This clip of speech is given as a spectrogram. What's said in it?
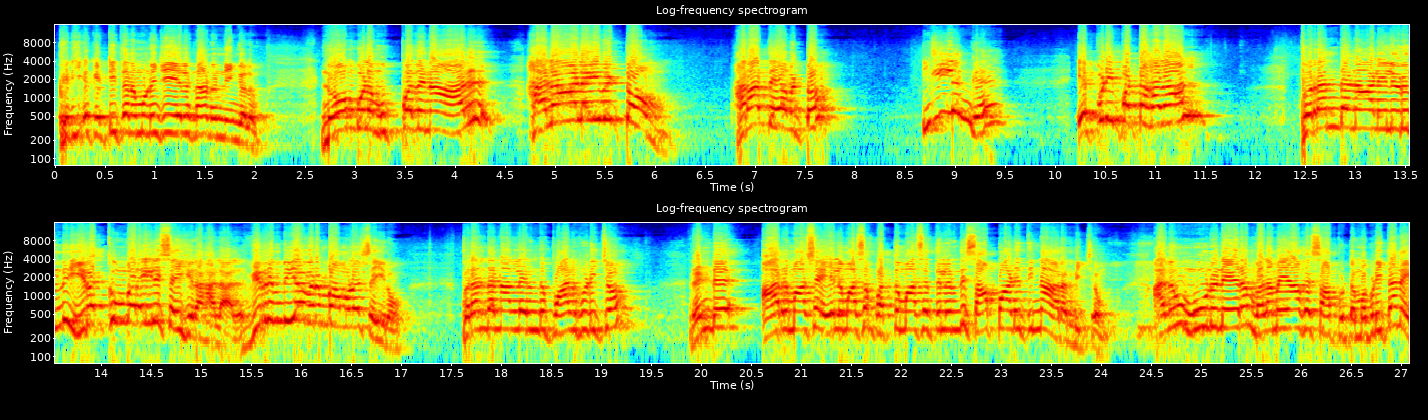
பெரிய கெட்டித்தனம் முடிஞ்சு நானும் நீங்களும். நோம்புல முப்பது நாள் ஹலாலை விட்டோம். ஹராத்தையா விட்டோம்? இல்லங்க எப்படிப்பட்ட ஹலால் பிறந்த இருந்து இறக்கும் வரையில் செய்கிற ஹலால். விரும்பியோ விரும்பாமலோ செய்கிறோம் பிறந்த நாள்ல இருந்து பால் குடிச்சோம். ரெண்டு ஆறு மாசம் ஏழு மாசம் பத்து மாசத்திலிருந்து சாப்பாடு தின்ன ஆரம்பிச்சோம். அதுவும் மூணு நேரம் வளமையாக சாப்பிட்டோம். அப்படித்தானே?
